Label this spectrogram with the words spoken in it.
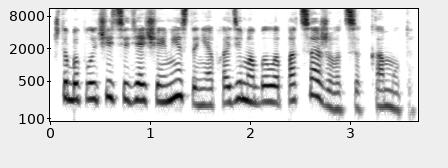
чтобы получить сидячее место, необходимо было подсаживаться к кому-то.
